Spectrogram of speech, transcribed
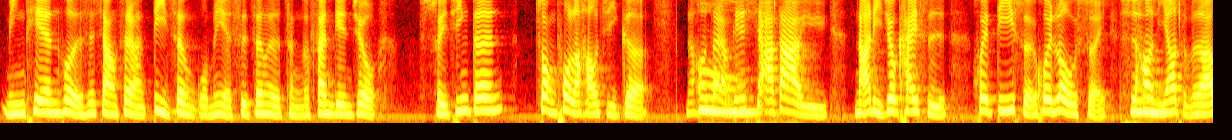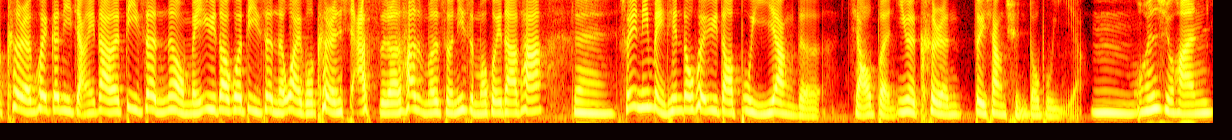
明天或者是像这样地震，我们也是真的整个饭店就水晶灯撞破了好几个，然后这两天下大雨，哦、哪里就开始。会滴水，会漏水，然后你要怎么着？客人会跟你讲一大堆地震，那种没遇到过地震的外国客人吓死了，他怎么说？你怎么回答他？对，所以你每天都会遇到不一样的。脚本，因为客人对象群都不一样。嗯，我很喜欢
